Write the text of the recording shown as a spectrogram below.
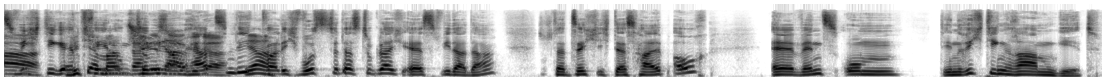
ganz wichtige ja Empfehlung, die mir am. Herzen liegt, Ja. weil ich wusste, dass du gleich, er ist wieder da. Tatsächlich deshalb auch, äh, wenn es um den richtigen Rahmen geht,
